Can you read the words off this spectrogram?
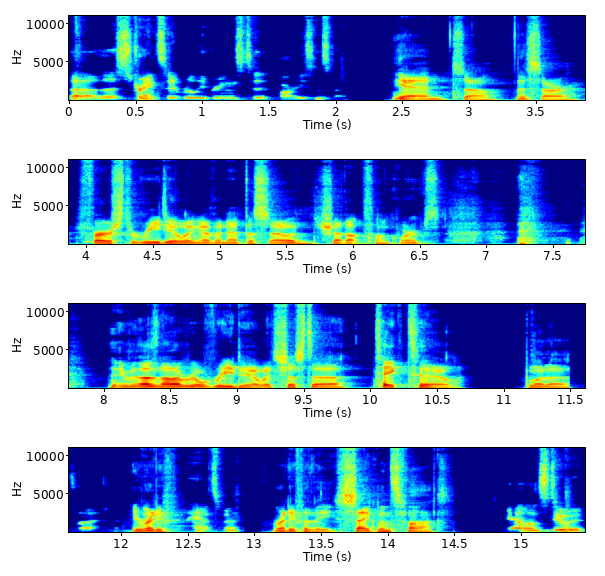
and the, the strengths it really brings to parties and stuff. Yeah, and so this is our first redoing of an episode. Shut up, Funkworks. Even though it's not a real redo, it's just a take two. But uh, you ready? For, enhancement. Ready for the segments, Fox? Let's do it.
